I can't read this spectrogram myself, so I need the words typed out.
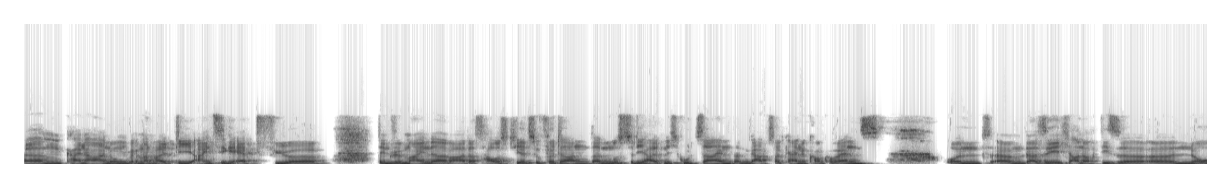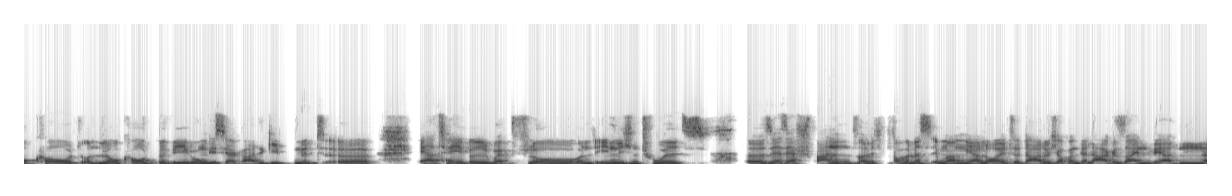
Ähm, keine Ahnung, wenn man halt die einzige App für den Reminder war, das Haustier zu füttern, dann musste die halt nicht gut sein, dann gab es halt keine Konkurrenz. Und ähm, da sehe ich auch noch diese äh, No-Code und Low-Code-Bewegung, die es ja gerade gibt mit äh, Airtable, Webflow und ähnlichen Tools, äh, sehr, sehr spannend, weil ich glaube, dass immer mehr Leute dadurch auch in der Lage sein werden,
